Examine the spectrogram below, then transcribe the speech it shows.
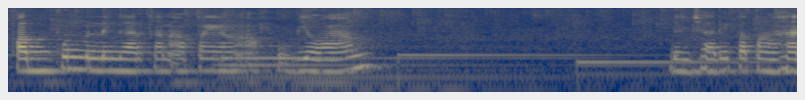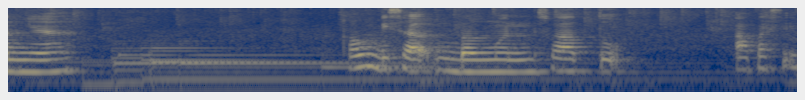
Kamu pun mendengarkan apa yang aku bilang dan cari pertengahannya. Kamu bisa membangun suatu apa sih?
